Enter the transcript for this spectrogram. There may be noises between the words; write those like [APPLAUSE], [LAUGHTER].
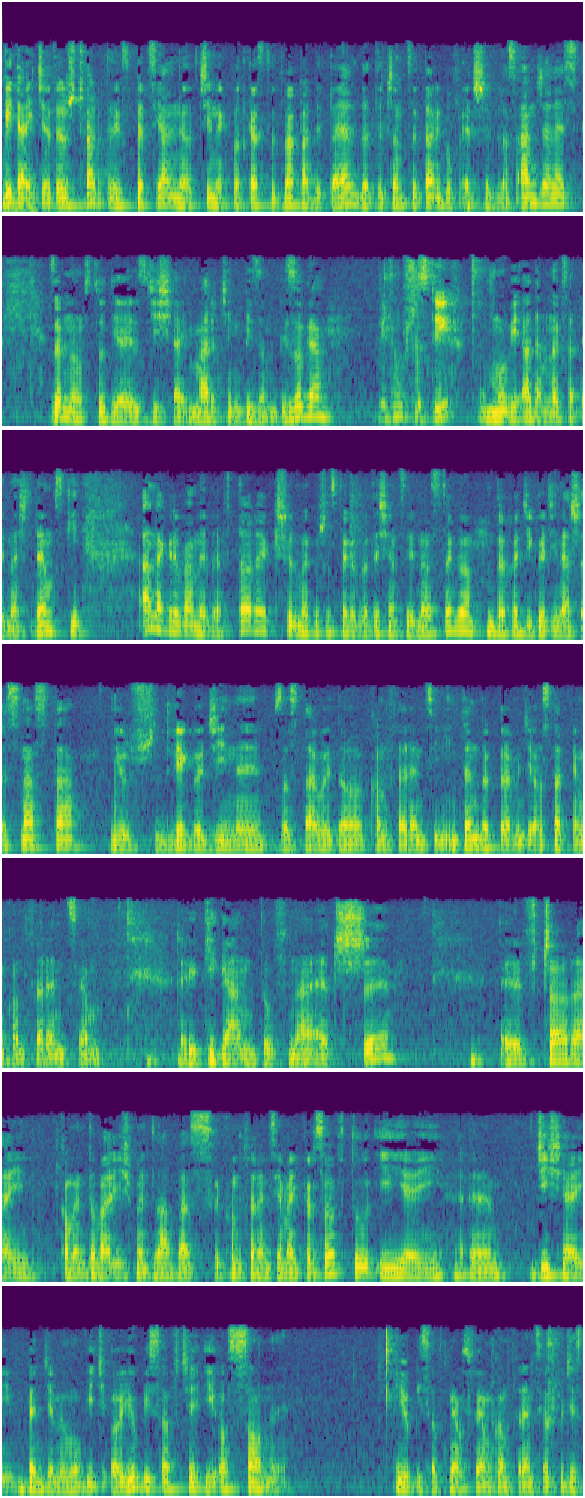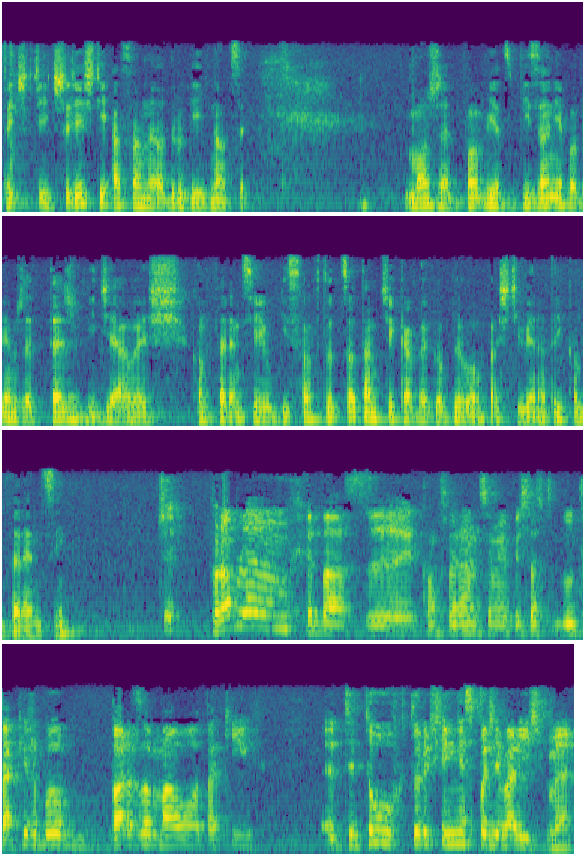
Witajcie, to już czwarty specjalny odcinek podcastu 2pady.pl dotyczący targów E3 w Los Angeles. Ze mną w studio jest dzisiaj Marcin Bizon-Bizuga. Witam wszystkich. Mówi Adam Noxa 15 Dębski, a nagrywamy we wtorek, 7.6.2011. Dochodzi godzina 16. Już dwie godziny zostały do konferencji Nintendo, która będzie ostatnią konferencją gigantów na E3. Wczoraj komentowaliśmy dla Was konferencję Microsoftu i jej dzisiaj będziemy mówić o Ubisoftie i o Sony. Ubisoft miał swoją konferencję o 23.30, a Sony o drugiej w nocy. Może powiedz Bizonie, bo wiem, że też widziałeś konferencję Ubisoftu. Co tam ciekawego było właściwie na tej konferencji? Czy problem chyba z konferencją Ubisoftu był taki, że było bardzo mało takich tytułów, których się nie spodziewaliśmy.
